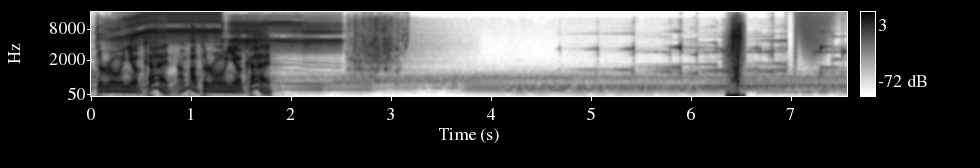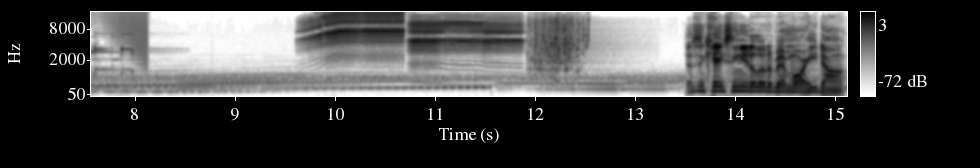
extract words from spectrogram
About to ruin your cut. I'm about to ruin your cut. Just in case you need a little bit more, he don't.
